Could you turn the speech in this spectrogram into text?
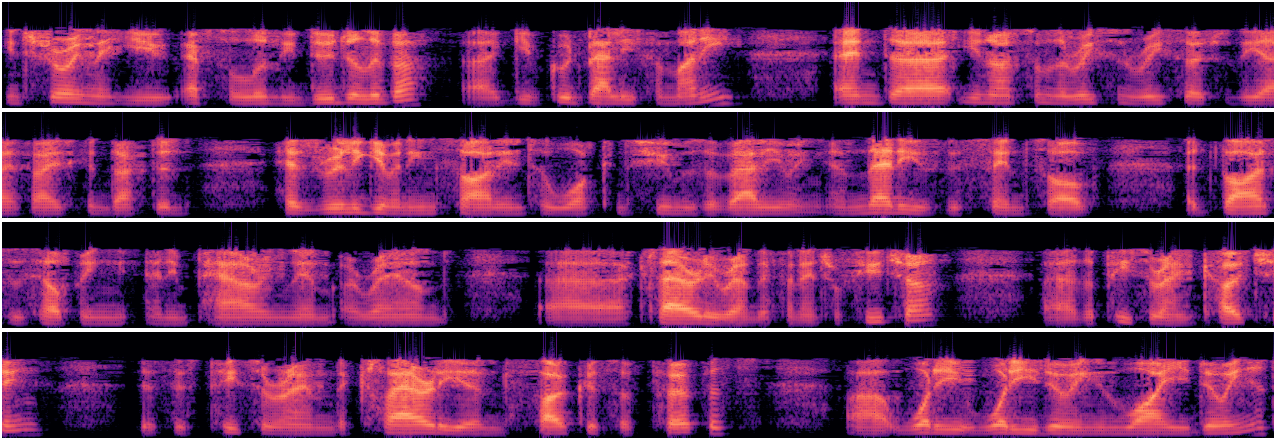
ensuring that you absolutely do deliver, uh, give good value for money, and uh, you know some of the recent research that the AFA has conducted has really given insight into what consumers are valuing, and that is the sense of advisors helping and empowering them around uh, clarity around their financial future, uh, the piece around coaching, there's this piece around the clarity and focus of purpose. Uh, what are you what are you doing and why are you doing it?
